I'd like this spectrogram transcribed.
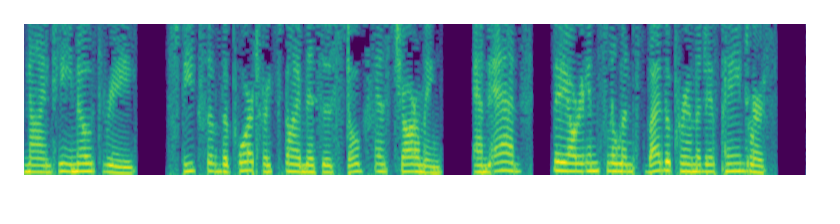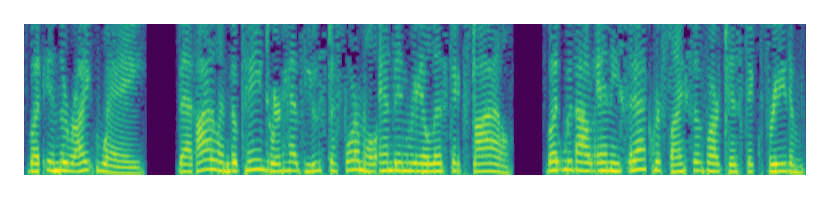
1903, speaks of the portraits by Mrs. Stokes as charming, and adds, they are influenced by the primitive painters, but in the right way. That island the painter has used a formal and in realistic style, but without any sacrifice of artistic freedom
